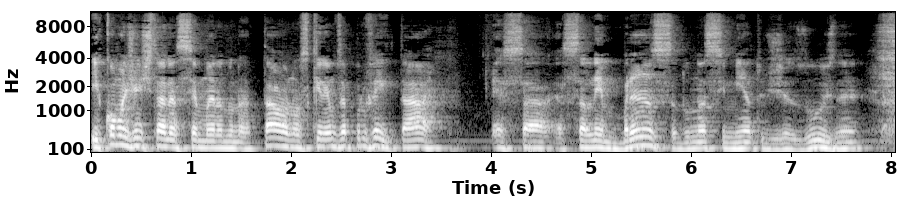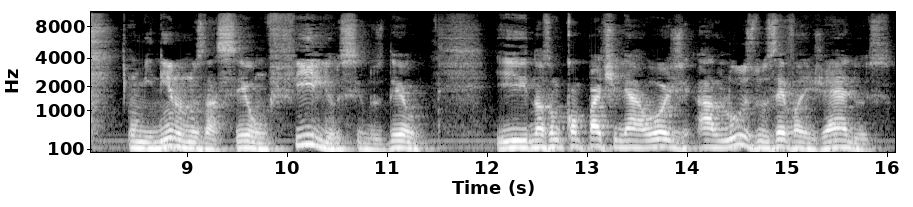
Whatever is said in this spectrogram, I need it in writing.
E como a gente está na semana do Natal, nós queremos aproveitar essa, essa lembrança do nascimento de Jesus, né? Um menino nos nasceu, um filho se nos deu, e nós vamos compartilhar hoje, à luz dos evangelhos,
